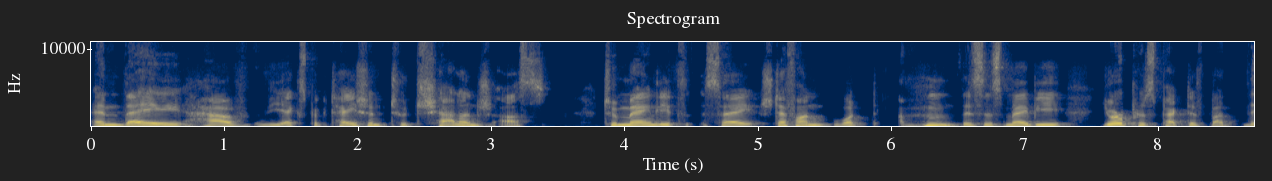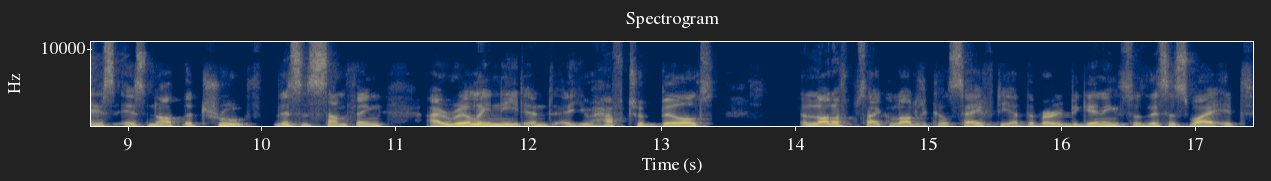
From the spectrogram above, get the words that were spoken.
And they have the expectation to challenge us to mainly say, Stefan, what hmm, this is maybe your perspective, but this is not the truth. This is something I really need, and uh, you have to build a lot of psychological safety at the very beginning. So this is why it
